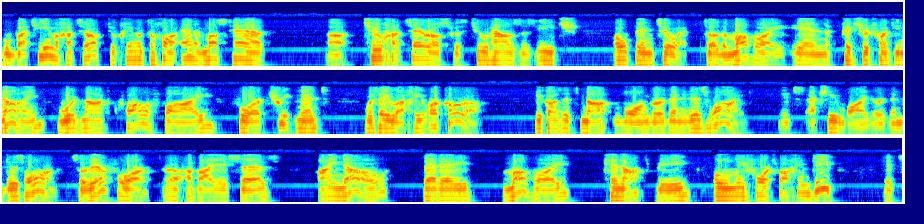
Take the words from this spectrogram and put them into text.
Ubatim v'chatzerot tuchim and it must have uh, two chatzeros with two houses each open to it. So the mavoi in picture 29 would not qualify for treatment with a lechi or korah because it's not longer than it is wide. It's actually wider than it is long. So therefore, uh, Abaye says, I know that a mavoi cannot be only four tvachim deep. It's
